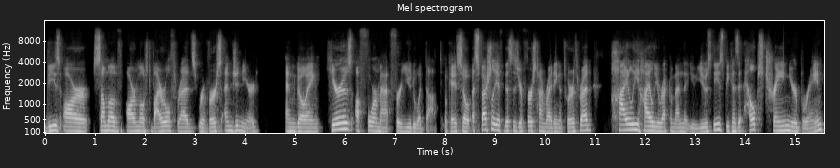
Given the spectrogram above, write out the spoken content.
These are some of our most viral threads reverse engineered and going, here is a format for you to adopt. Okay. So, especially if this is your first time writing a Twitter thread, highly, highly recommend that you use these because it helps train your brain.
